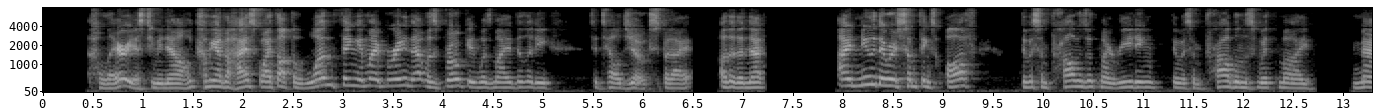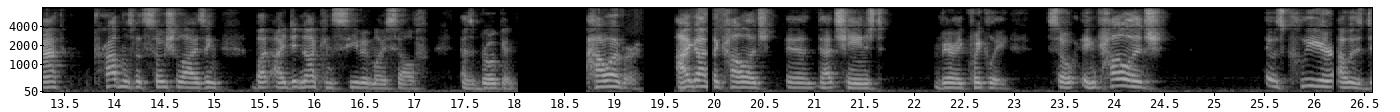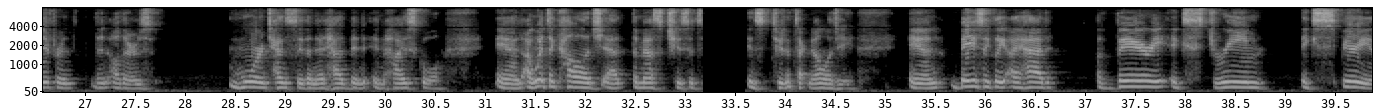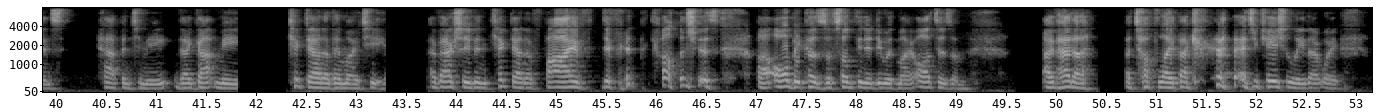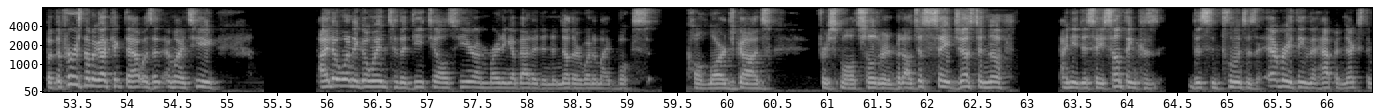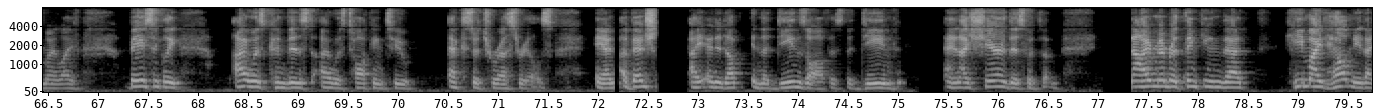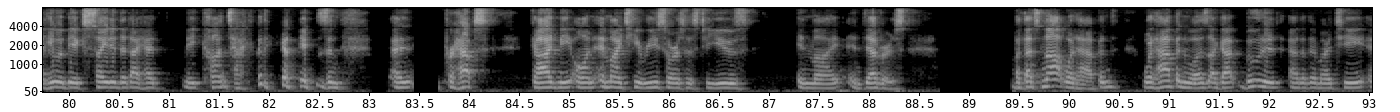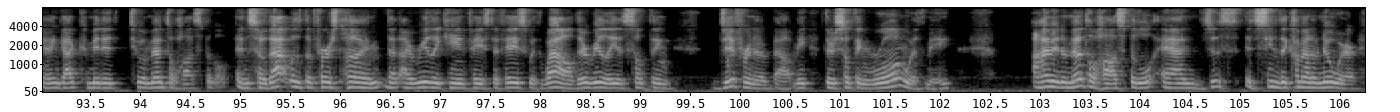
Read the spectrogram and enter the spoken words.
hilarious to me now. Coming out of high school, I thought the one thing in my brain that was broken was my ability to tell jokes. But I, other than that, I knew there were some things off there was some problems with my reading. There was some problems with my math, problems with socializing, but I did not conceive of myself as broken. However, I got to college and that changed very quickly. So in college, it was clear I was different than others more intensely than it had been in high school. And I went to college at the Massachusetts Institute of Technology. And basically, I had a very extreme experience happened to me that got me kicked out of MIT. I've actually been kicked out of five different colleges, uh, all because of something to do with my autism. I've had a a tough life educationally that way. But the first time I got kicked out was at MIT. I don't want to go into the details here. I'm writing about it in another one of my books called Large Gods for Small Children. But I'll just say just enough. I need to say something because this influences everything that happened next in my life. Basically, I was convinced I was talking to extraterrestrials. And eventually I ended up in the dean's office, the dean, and I shared this with them. Now I remember thinking that he might help me, that he would be excited that I had made contact with aliens and, and perhaps guide me on MIT resources to use in my endeavors. But that's not what happened. What happened was I got booted out of MIT and got committed to a mental hospital. And so that was the first time that I really came face to face with wow, there really is something different about me. There's something wrong with me. I'm in a mental hospital and just it seemed to come out of nowhere.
